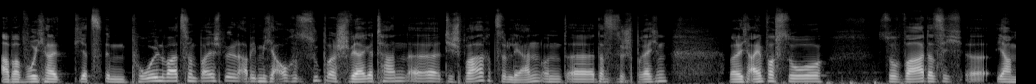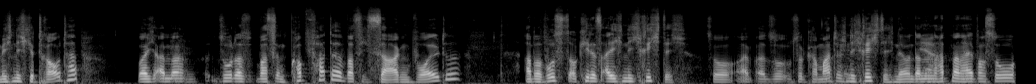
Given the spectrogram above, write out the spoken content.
aber wo ich halt jetzt in Polen war zum Beispiel, habe ich mich auch super schwer getan, äh, die Sprache zu lernen und äh, das mhm. zu sprechen, weil ich einfach so, so war, dass ich äh, ja, mich nicht getraut habe, weil ich einmal mhm. so das, was im Kopf hatte, was ich sagen wollte, aber wusste, okay, das ist eigentlich nicht richtig. So, also so grammatisch okay. nicht richtig. Ne? Und dann ja. hat man einfach so,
